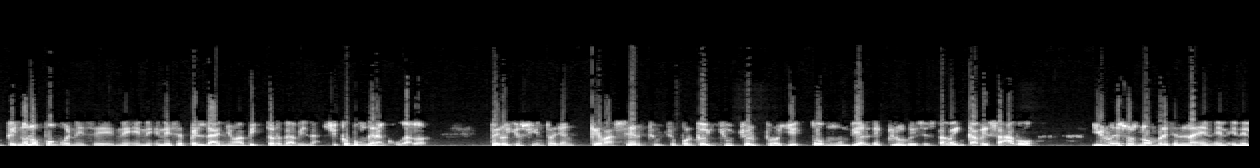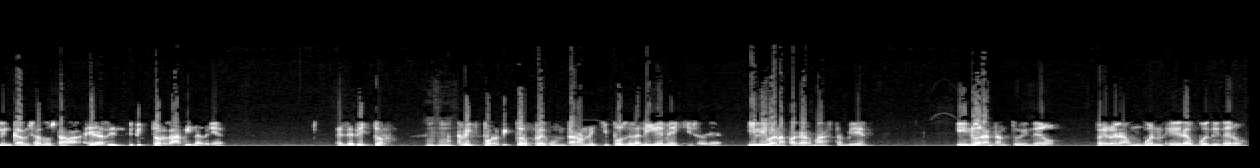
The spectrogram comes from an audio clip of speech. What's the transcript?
¿ok? No lo pongo en ese, en, ese peldaño a Víctor Dávila, sí como un gran jugador. Pero yo siento, Adrián, ¿qué va a ser Chucho? Porque hoy Chucho, el proyecto mundial de clubes estaba encabezado. Y uno de esos nombres en, en el encabezado estaba era el de Víctor Dávila, Adrián. El de Víctor por Víctor preguntaron equipos de la Liga MX, Adrián, y le iban a pagar más también. Y no era tanto dinero, pero era un buen, era un buen dinero.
